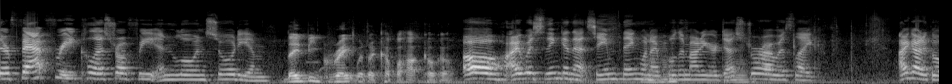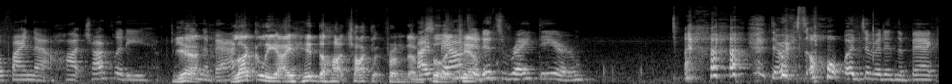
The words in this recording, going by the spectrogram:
They're fat-free, cholesterol-free, and low in sodium. They'd be great with a cup of hot cocoa. Oh, I was thinking that same thing when Mm-hmm. I pulled them out of your desk drawer. I was like, I gotta go find that hot chocolatey Yeah. in the back. Luckily, I hid the hot chocolate from them, I so found they can't. it. It's right there. there was a whole bunch of it in the back.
